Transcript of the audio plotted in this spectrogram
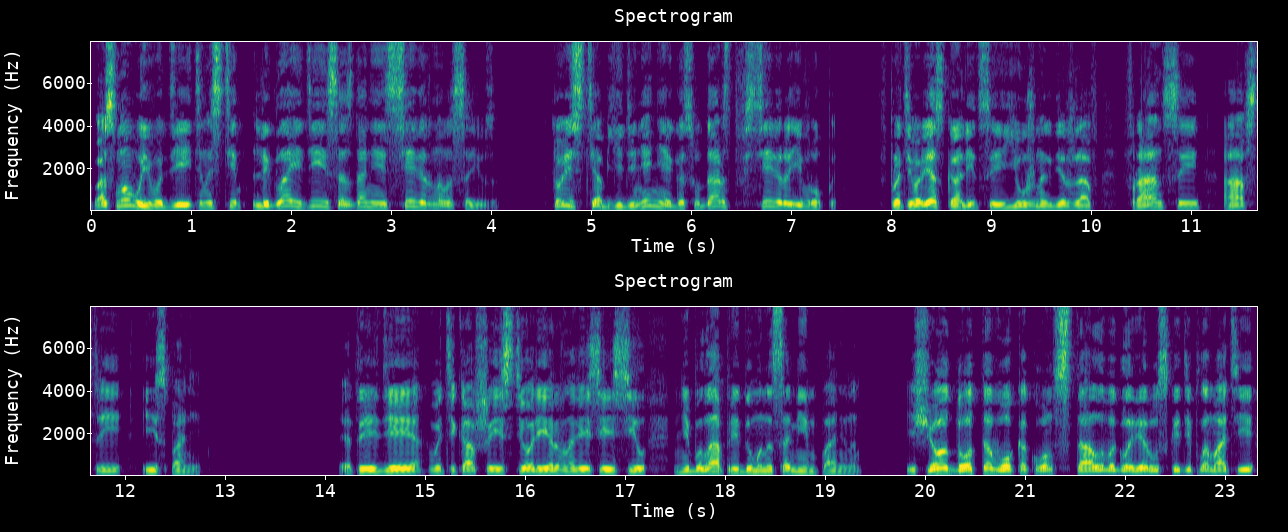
В основу его деятельности легла идея создания Северного Союза, то есть объединения государств Севера Европы, в противовес коалиции южных держав Франции, Австрии и Испании. Эта идея, вытекавшая из теории равновесия сил, не была придумана самим Паниным. Еще до того, как он встал во главе русской дипломатии,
